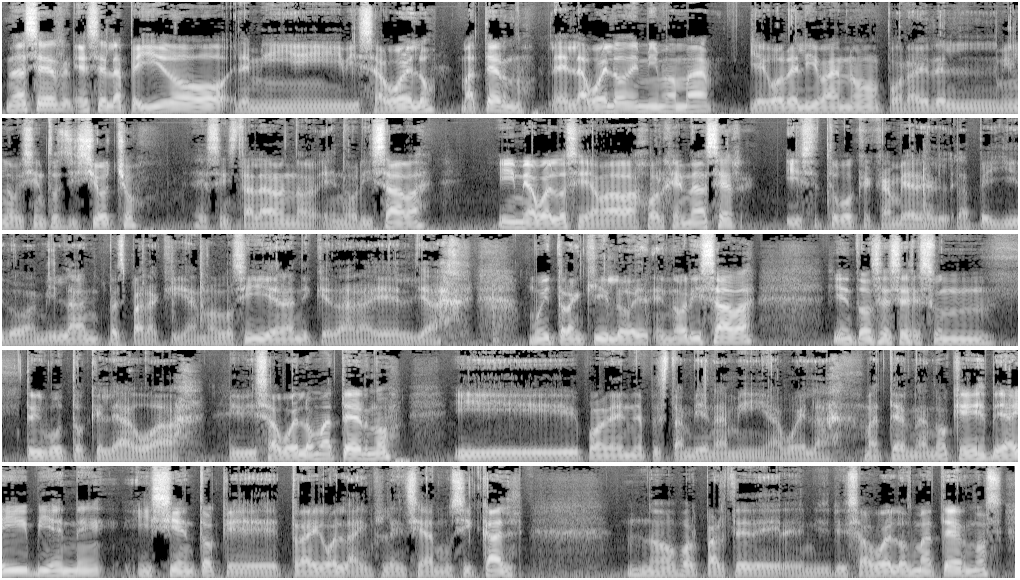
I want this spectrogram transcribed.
Nasser es el apellido de mi bisabuelo materno. El abuelo de mi mamá llegó del Líbano por ahí del 1918. Eh, se instalaron en Orizaba y mi abuelo se llamaba Jorge Nasser y se tuvo que cambiar el apellido a Milán pues para que ya no lo siguieran y quedara él ya muy tranquilo en Orizaba y entonces es un tributo que le hago a mi bisabuelo materno y por ende pues también a mi abuela materna, ¿no? Que de ahí viene y siento que traigo la influencia musical, ¿no? Por parte de, mis bisabuelos maternos.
